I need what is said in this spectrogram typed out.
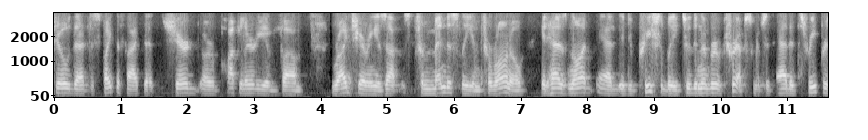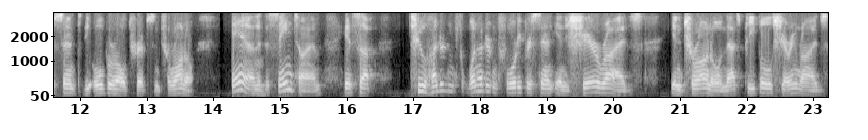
showed that despite the fact that shared or popularity of um, ride sharing is up tremendously in Toronto, it has not added appreciably to the number of trips, which has added 3% to the overall trips in Toronto. And mm. at the same time, it's up 200, 140% in share rides in Toronto, and that's people sharing rides,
